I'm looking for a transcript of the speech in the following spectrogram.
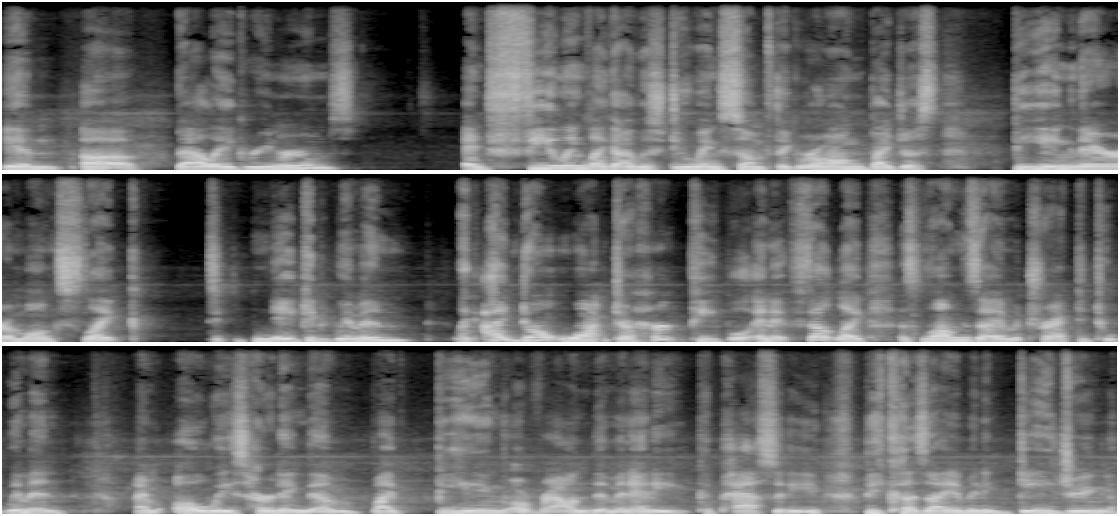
in uh ballet green rooms and feeling like I was doing something wrong by just being there amongst like t- naked women like I don't want to hurt people and it felt like as long as I am attracted to women I'm always hurting them by being around them in any capacity because I am engaging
